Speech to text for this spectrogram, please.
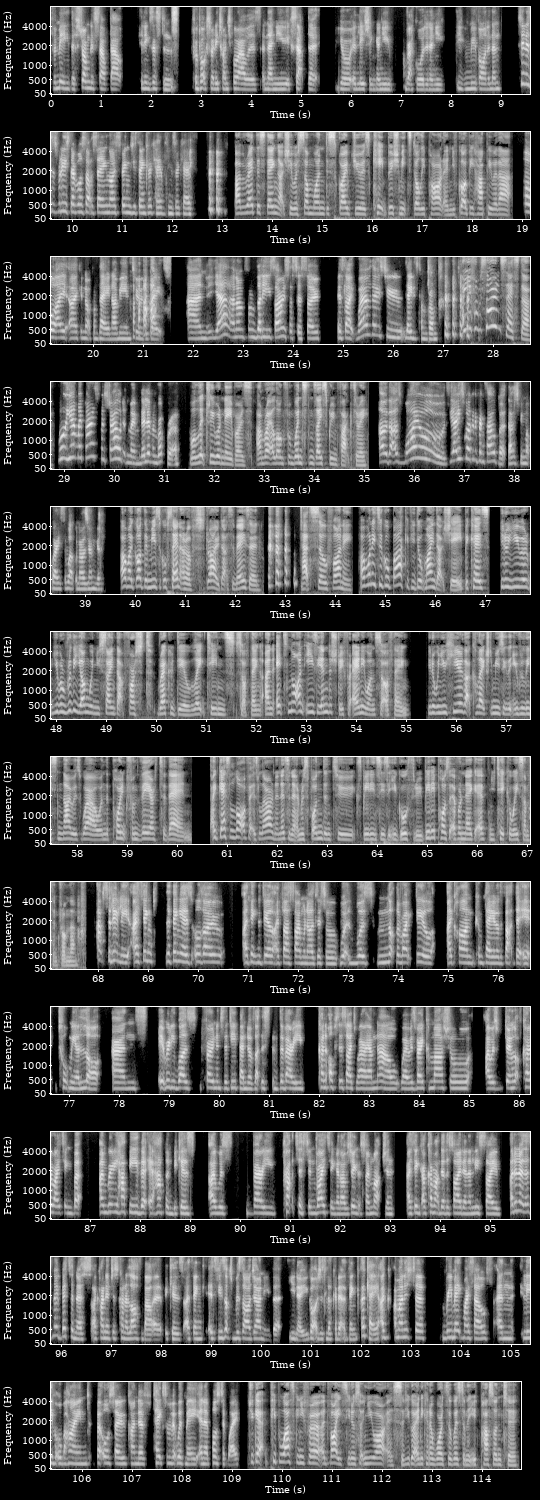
for me, the strongest self doubt in existence for approximately 24 hours. And then you accept that you're unleashing a new record and then you, you move on. And then soon as it's released, everyone starts saying nice things. You think, okay, everything's okay. I read this thing actually where someone described you as Kate Bush meets Dolly Parton. You've got to be happy with that. Oh, I, I cannot complain. I mean, two of the greats. And yeah, and I'm from bloody Cirencester. So it's like, where have those two ladies come from? Are you from Cirencester? well, yeah, my parents are in Stroud at the moment. They live in Rodborough. Well, literally, we're neighbours. I'm right along from Winstones Ice Cream Factory. Oh, that was wild. Yeah, I used to work at the Prince Albert. That used to be where I used to work when I was younger. Oh my God, the musical centre of Stroud. That's amazing. That's so funny. I wanted to go back, if you don't mind, actually, because you know you were you were really young when you signed that first record deal, late teens sort of thing, and it's not an easy industry for anyone, sort of thing. You know, when you hear that collection of music that you've released now as well, and the point from there to then, I guess a lot of it is learning, isn't it? And responding to experiences that you go through, be they positive or negative, you take away something from them. Absolutely. I think the thing is, although I think the deal that I first signed when I was little was not the right deal, I can't complain of the fact that it taught me a lot. And it really was thrown into the deep end of like this, the very kind of opposite side to where I am now, where it was very commercial. I was doing a lot of co writing, but I'm really happy that it happened because I was very practiced in writing and I was doing it so much. And I think I've come out the other side and at least I I don't know, there's no bitterness. I kind of just kind of laugh about it because I think it's been such a bizarre journey that, you know, you got to just look at it and think, okay, I, I managed to remake myself and leave it all behind, but also kind of take some of it with me in a positive way. Do you get people asking you for advice, you know, sort of new artists? Have you got any kind of words of wisdom that you'd pass on to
